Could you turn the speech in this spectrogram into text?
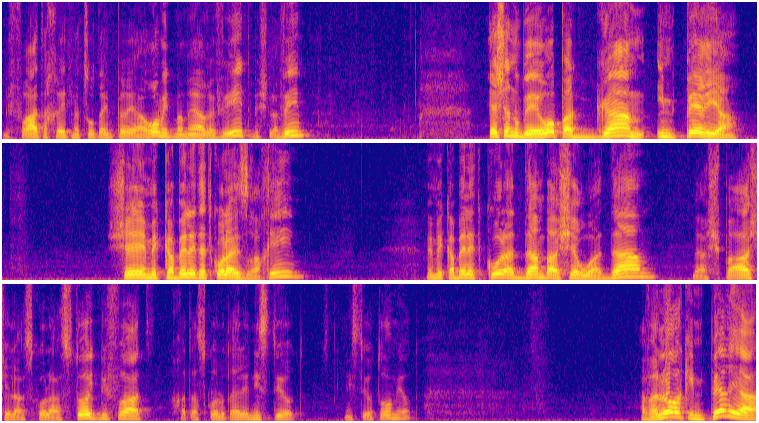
בפרט אחרי התנצרות האימפריה הרומית במאה הרביעית, בשלבים, יש לנו באירופה גם אימפריה שמקבלת את כל האזרחים, ומקבלת כל אדם באשר הוא אדם, בהשפעה של האסכולה הסטואית בפרט, אחת האסכולות ההלניסטיות, ניסטיות רומיות. אבל לא רק אימפריה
